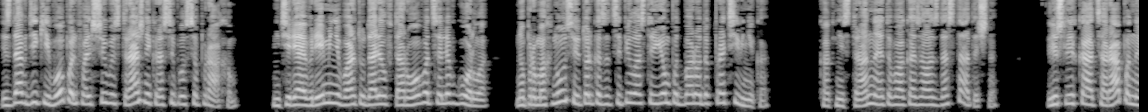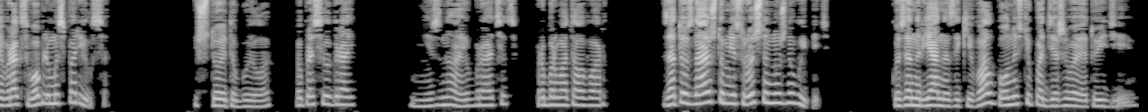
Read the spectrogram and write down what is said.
Издав дикий вопль, фальшивый стражник рассыпался прахом. Не теряя времени, Варт ударил второго, целя в горло, но промахнулся и только зацепил острием подбородок противника. Как ни странно, этого оказалось достаточно. Лишь слегка оцарапанный враг с воплем испарился. — И что это было? — вопросил Грай. — Не знаю, братец, — пробормотал Вард. — Зато знаю, что мне срочно нужно выпить. Кузен рьяно закивал, полностью поддерживая эту идею.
